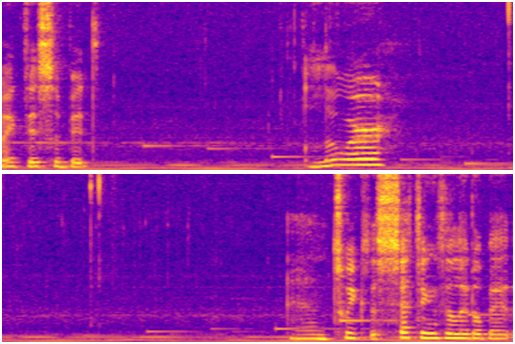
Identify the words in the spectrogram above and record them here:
make this a bit lower. And tweak the settings a little bit.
